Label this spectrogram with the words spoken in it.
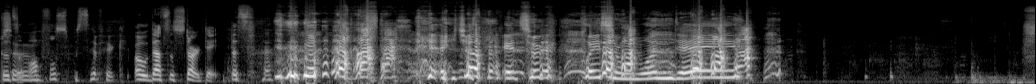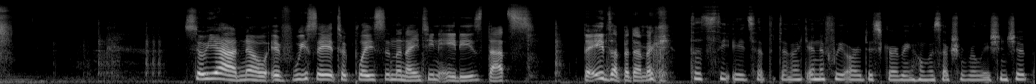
That's so awful specific. Oh, that's the start date. That's it just it took place in one day. So yeah, no, if we say it took place in the 1980s, that's the AIDS epidemic. That's the AIDS epidemic, and if we are describing a homosexual relationship,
